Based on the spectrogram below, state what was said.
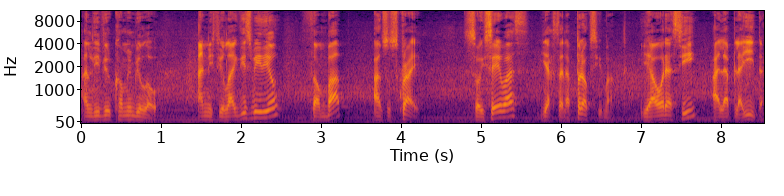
and leave your comment below. And if you like this video, thumb up and subscribe. Soy Sebas y hasta la próxima. Y ahora sí, a la playita.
